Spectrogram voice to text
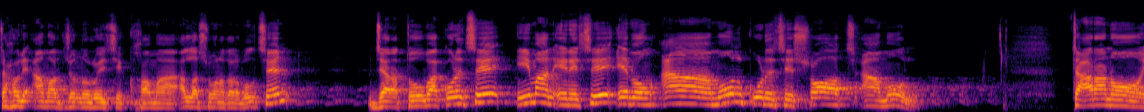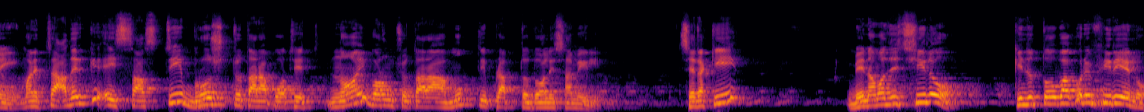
তাহলে আমার জন্য রয়েছে ক্ষমা। আল্লাহ সুবহানাহু বলছেন, যারা তৌবা করেছে ইমান এনেছে এবং আমল করেছে, সৎ আমল, তারা নয়। মানে তাদেরকে এই শাস্তি ভ্রষ্ট তারা পথে নয়, বরঞ্চ তারা মুক্তিপ্রাপ্ত দলে সামিল। সেটা কি? বেনামাজি ছিল, কিন্তু তৌবা করে ফিরে এলো।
